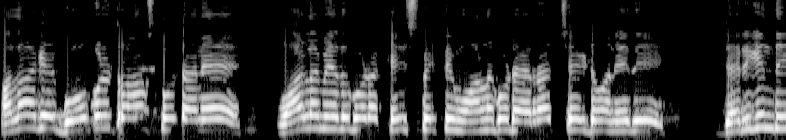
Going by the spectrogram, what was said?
అలాగే గోకుల్ ట్రాన్స్పోర్ట్ అనే వాళ్ళ మీద కూడా కేసు పెట్టి వాళ్ళని కూడా అరెస్ట్ చేయడం అనేది జరిగింది.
